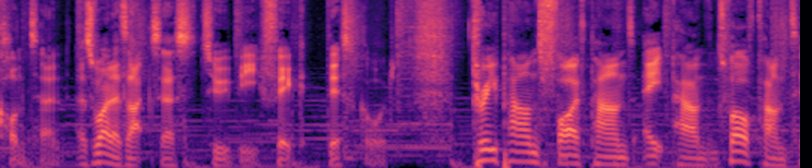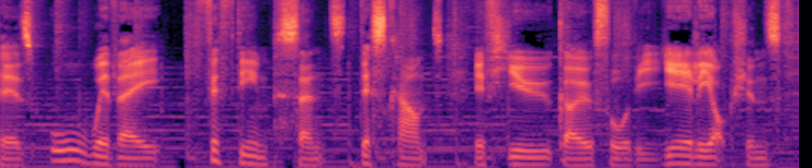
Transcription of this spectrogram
content, as well as access to the Fig Discord. £3, £5, £8, and £12 tiers, all with a 15% discount if you go for the yearly options,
